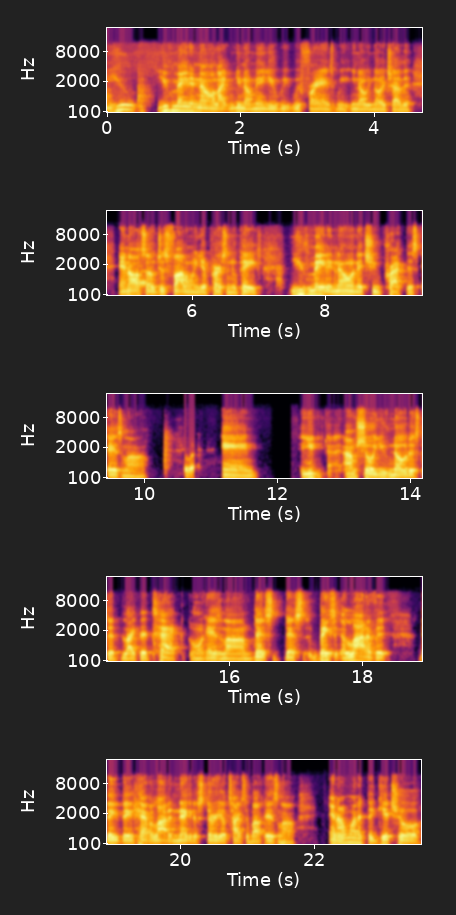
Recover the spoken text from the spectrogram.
you you've made it known, like you know, me and you, we we friends, we you know we know each other, and also just following your personal page, you've made it known that you practice Islam, Correct. and you i'm sure you've noticed that like the attack on islam that's that's basic a lot of it they they have a lot of negative stereotypes about Islam, and mm-hmm. I wanted to get your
